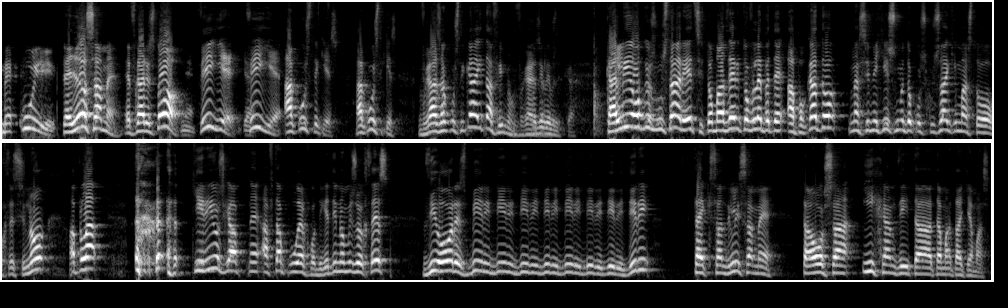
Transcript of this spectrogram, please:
Με κούλι. Τελειώσαμε. Ευχαριστώ. Ναι. Φύγε, Γεια. φύγε. Ακούστηκες. Ακούστηκες. Βγάζω ακουστικά ή τα αφήνω; Βγάζει Παντελή. ακουστικά. Καλή όποιος γουστάρει έτσι. Το μαδέρι το βλέπετε από κάτω. Να συνεχίσουμε το κουσκουσάκι μας το χθεσινό. Απλά κυρίως για ε, αυτά που έρχονται. Γιατί νομίζω χθες δύο ώρες μπίρι, μπίρι, μπίρι, μπίρι, μπίρι, μπίρι, μπίρι, μπίρι. Τα εξαντλήσαμε τα όσα είχαν δει τα, τα ματάκια μας.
